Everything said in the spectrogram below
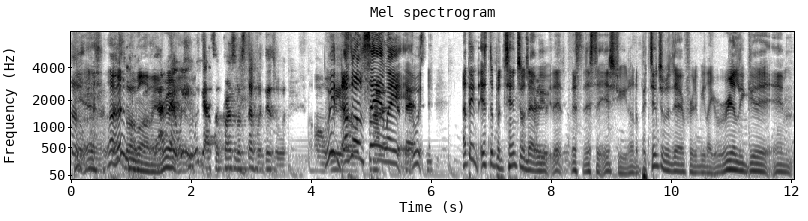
Oh, Yeah, man. let's- let's move on, bro. man. I we, we got some personal stuff with this one. Oh, We- that's what I'm saying, like, we- I think it's the potential That's that we that, that's that's the issue. You know, the potential was there for it to be like really good, and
